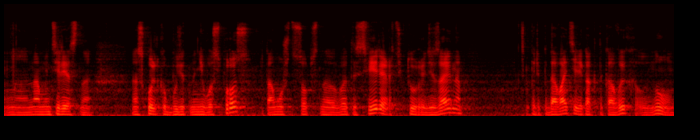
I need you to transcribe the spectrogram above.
М, Нам интересно, насколько будет на него спрос, потому что, собственно, в этой сфере архитектуры и дизайна преподаватели как таковых, ну,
